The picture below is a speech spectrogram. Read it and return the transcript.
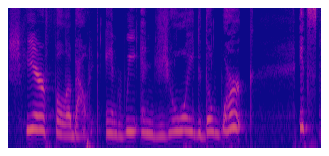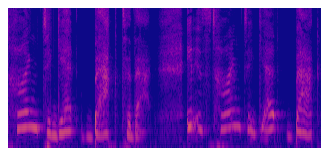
cheerful about it and we enjoyed the work. It's time to get back to that. It is time to get back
